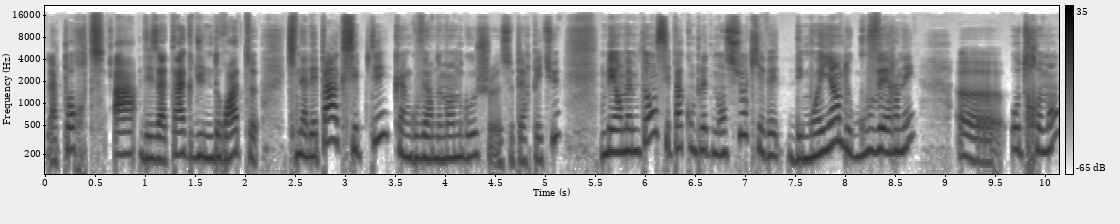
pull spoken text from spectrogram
la, porte à des attaques d'une droite qui n'allait pas accepter qu'un gouvernement de gauche euh, se perpétue. Mais en même temps, c'est pas complètement sûr qu'il y avait des moyens de gouverner autrement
